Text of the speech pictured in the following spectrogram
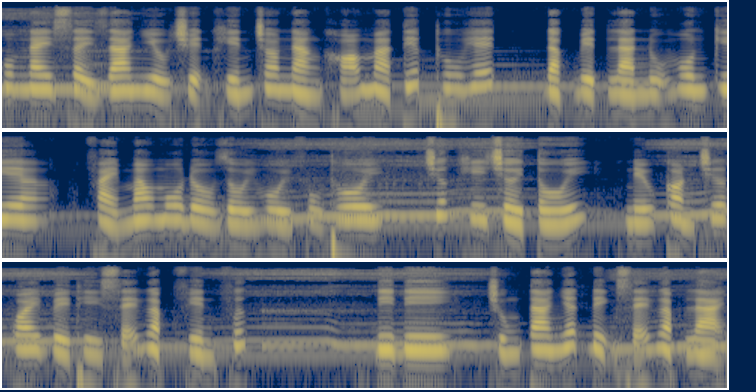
Hôm nay xảy ra nhiều chuyện khiến cho nàng khó mà tiếp thu hết, đặc biệt là nụ hôn kia, phải mau mua đồ rồi hồi phủ thôi, trước khi trời tối, nếu còn chưa quay về thì sẽ gặp phiền phức. Đi đi, chúng ta nhất định sẽ gặp lại.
